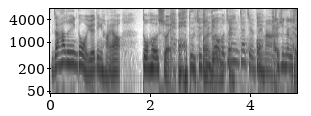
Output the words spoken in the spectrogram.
你知道他最近跟我约定好要多喝水。哦，对，最近因为我们最近在减肥嘛，就是那个水，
